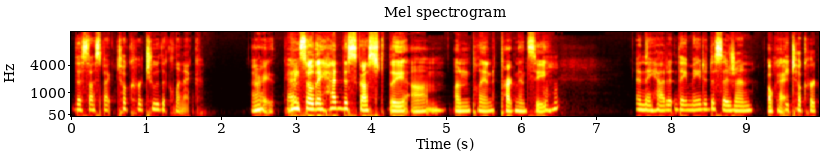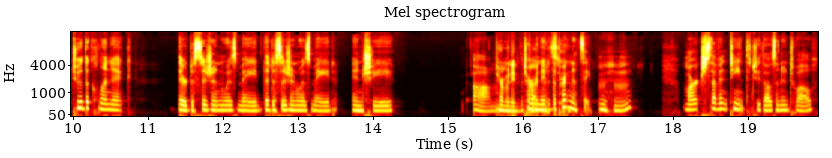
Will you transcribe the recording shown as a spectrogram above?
the suspect took her to the clinic. All right. Okay. And so they had discussed the um, unplanned pregnancy. Mhm. And they had it, they made a decision. Okay. He took her to the clinic. Their decision was made. The decision was made, and she um, terminated the terminated pregnancy. the pregnancy. hmm March 17th, 2012.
